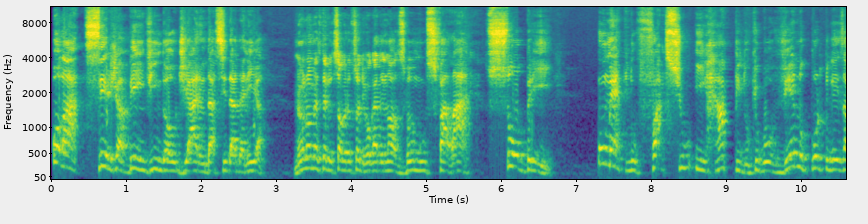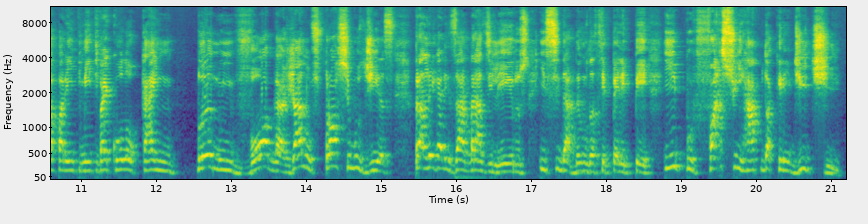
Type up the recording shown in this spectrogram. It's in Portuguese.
Olá, seja bem-vindo ao Diário da Cidadania. Meu nome é Salve, eu sou advogado e nós vamos falar sobre um método fácil e rápido que o governo português aparentemente vai colocar em plano em voga já nos próximos dias para legalizar brasileiros e cidadãos da CPLP. E por fácil e rápido, acredite,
